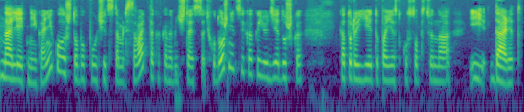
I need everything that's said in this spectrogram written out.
на летние каникулы, чтобы поучиться там рисовать, так как она мечтает стать художницей, как ее дедушка, который ей эту поездку, собственно, и дарит.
